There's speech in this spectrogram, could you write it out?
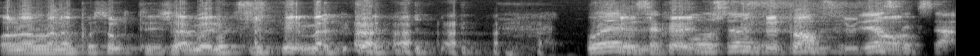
on a l'impression que t'es jamais allé au cinéma de ta vie. Ouais, mais ça commence jeune. c'est que ça,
